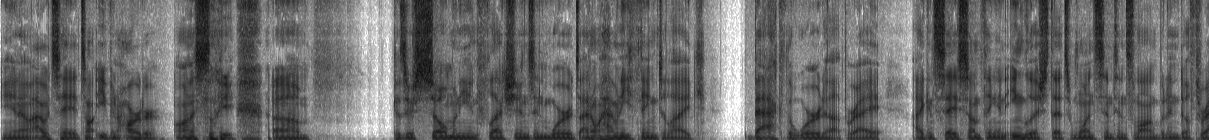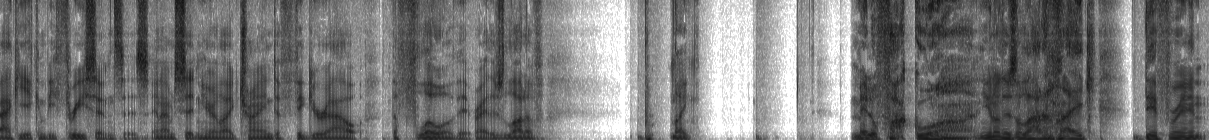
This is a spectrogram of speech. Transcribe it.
You know, I would say it's even harder, honestly, because there's so many inflections and words. I don't have anything to like back the word up, right? I can say something in English that's one sentence long, but in Dothraki it can be three sentences, and I'm sitting here like trying to figure out the flow of it, right? There's a lot of like Melofakuan. You know, there's a lot of like different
